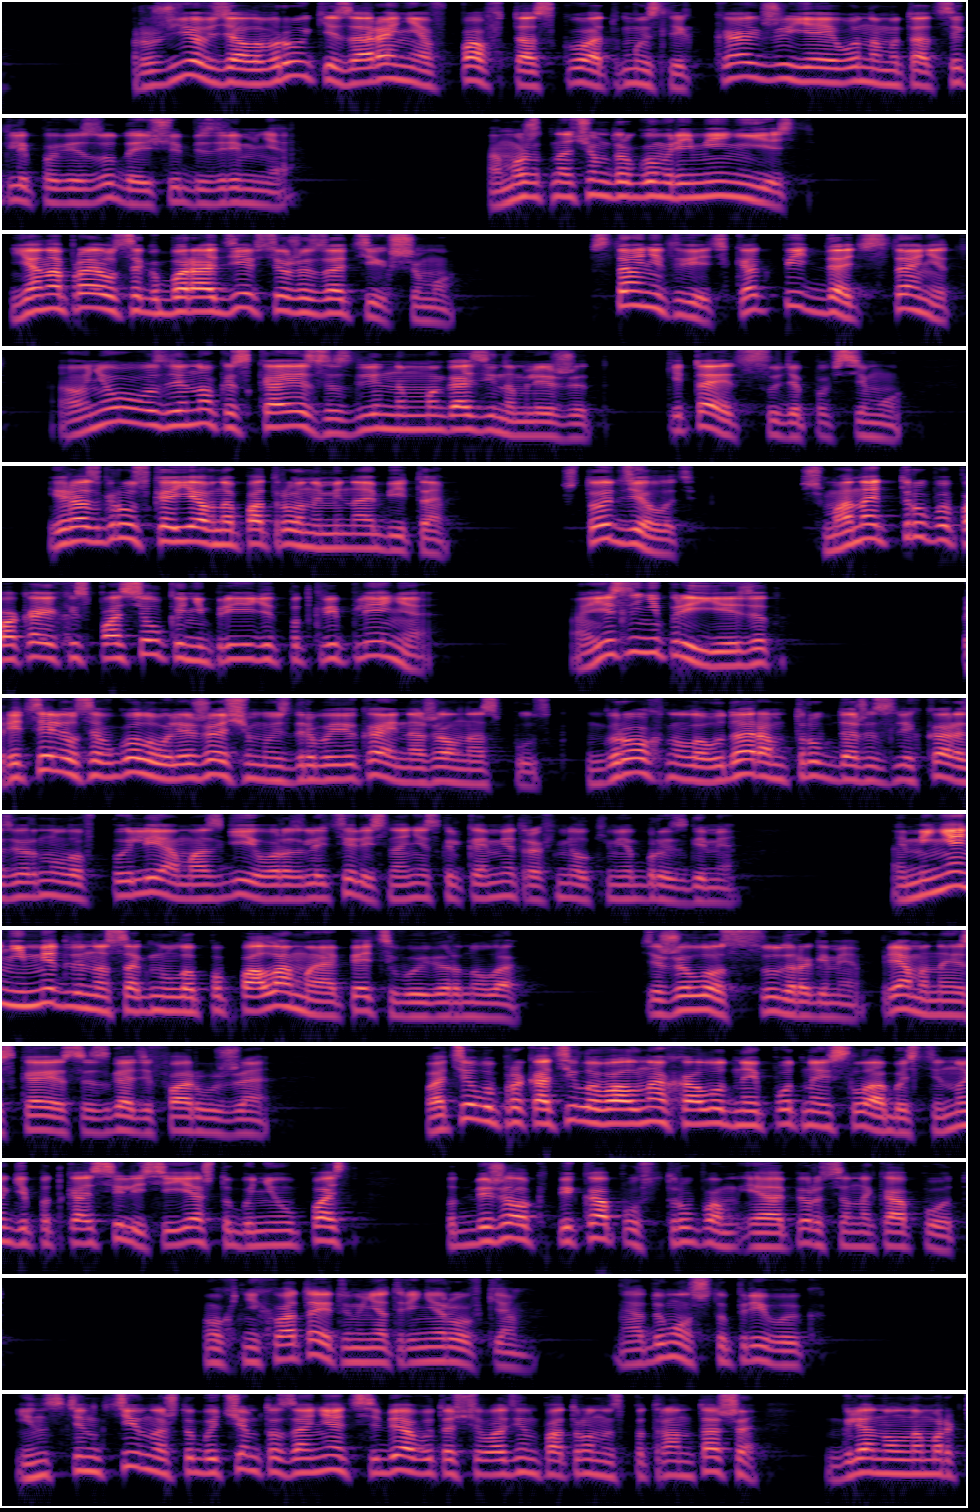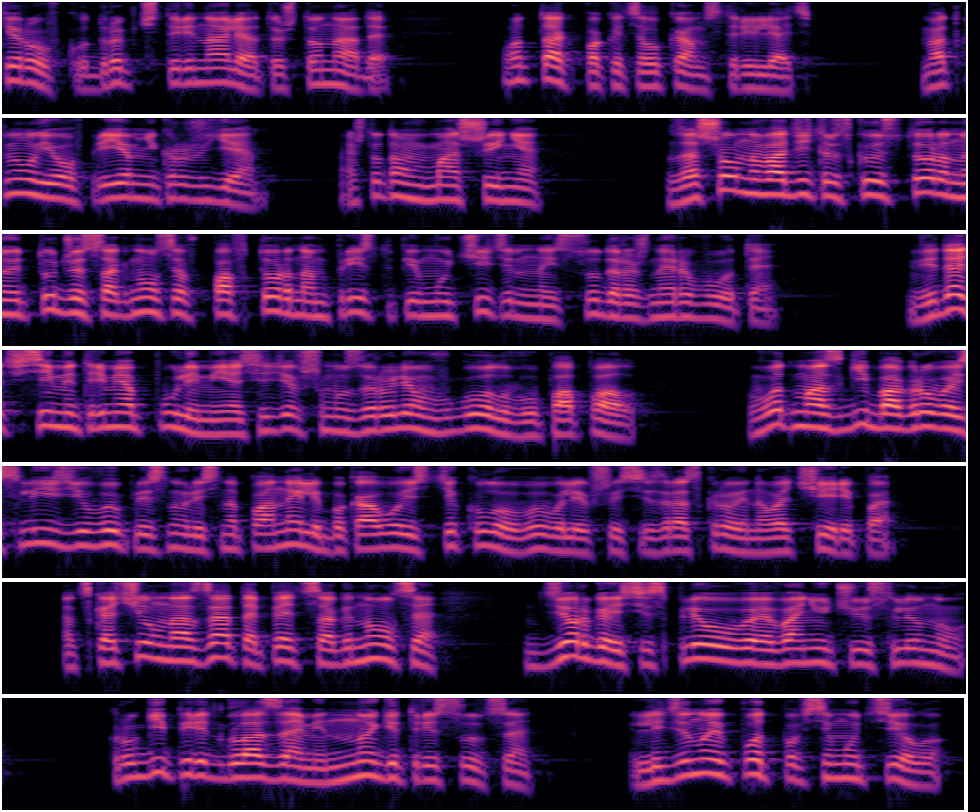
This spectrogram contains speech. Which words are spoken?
Ружье взял в руки, заранее впав в тоску от мысли, как же я его на мотоцикле повезу, да еще без ремня. А может, на чем другом ремень есть? Я направился к бороде, все же затихшему. Станет ведь, как пить дать, станет. А у него возле ног СКС с длинным магазином лежит. Китаец, судя по всему. И разгрузка явно патронами набита. Что делать? Шмонать трупы, пока их из поселка не приедет подкрепление? А если не приедет? Прицелился в голову лежащему из дробовика и нажал на спуск. Грохнуло, ударом труп даже слегка развернуло в пыли, а мозги его разлетелись на несколько метров мелкими брызгами. А меня немедленно согнуло пополам и опять вывернуло. Тяжело, с судорогами, прямо на СКС, изгадив оружие. По телу прокатила волна холодной потной слабости, ноги подкосились, и я, чтобы не упасть, подбежал к пикапу с трупом и оперся на капот. Ох, не хватает у меня тренировки. А думал, что привык. Инстинктивно, чтобы чем-то занять себя, вытащил один патрон из патронташа, глянул на маркировку. Дробь 4 то что надо. Вот так по котелкам стрелять. Воткнул его в приемник ружья. А что там в машине? Зашел на водительскую сторону и тут же согнулся в повторном приступе мучительной судорожной рвоты. Видать, всеми тремя пулями я сидевшему за рулем в голову попал. Вот мозги багровой слизью выплеснулись на панели боковое стекло, вывалившись из раскроенного черепа. Отскочил назад, опять согнулся, дергаясь и сплевывая вонючую слюну. Круги перед глазами, ноги трясутся. Ледяной пот по всему телу.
